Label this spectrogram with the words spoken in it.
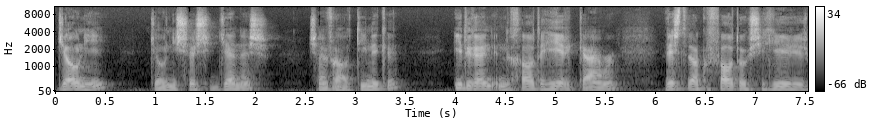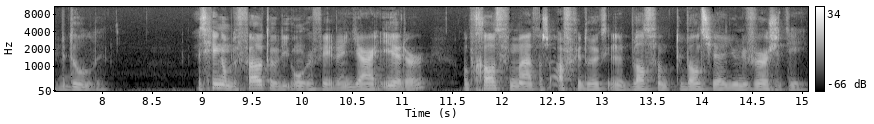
Joni, Joni's zusje Janice, zijn vrouw Tineke... iedereen in de grote herenkamer wist welke foto Sigerius bedoelde. Het ging om de foto die ongeveer een jaar eerder... op groot formaat was afgedrukt in het blad van Tubantia University.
